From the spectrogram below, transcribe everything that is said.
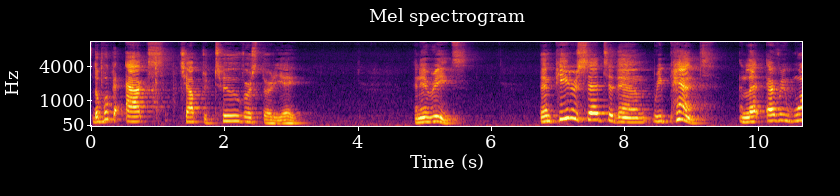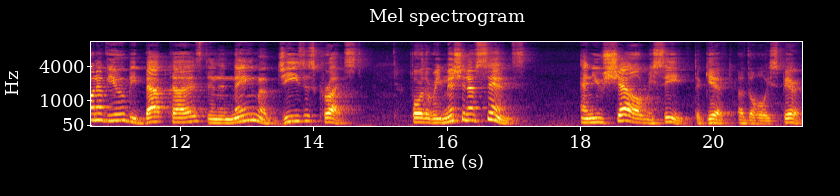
the book of Acts, chapter 2, verse 38. And it reads Then Peter said to them, Repent, and let every one of you be baptized in the name of Jesus Christ for the remission of sins, and you shall receive the gift of the Holy Spirit.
